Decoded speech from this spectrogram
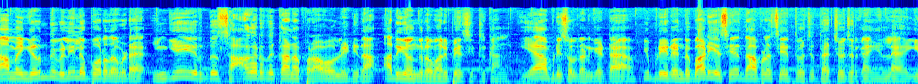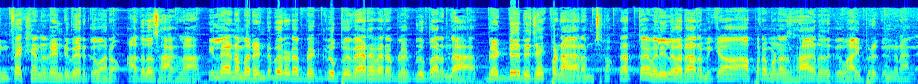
நாம இங்க இருந்து வெளியில போறதை விட இங்கேயே இருந்து சாகிறதுக்கான ப்ராபபிலிட்டி தான் அதிகங்கிற மாதிரி பேசிட்டு இருக்காங்க. ஏன் அப்படி சொல்றேன்னு கேட்டா இப்படி ரெண்டு பாடியை சேர்ந்தாப்புல சேர்த்து வச்சு தச்சு வச்சிருக்காங்க இல்ல இன்ஃபெக்ஷன் ரெண்டு பேருக்கும் வரும். அதுல சாகலாம். இல்ல நம்ம ரெண்டு பேரோட பிளட் குரூப் வேற வேற பிளட் குரூப்பா இருந்தா பிளட் ரிஜெக்ட் பண்ண ஆரம்பிச்சிடும் ரத்தம் வெளியில வர ஆரம்பிக்கும். அப்புறம் சாகிறதுக்கு வாய்ப்பு இருக்குங்கிறாங்க.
